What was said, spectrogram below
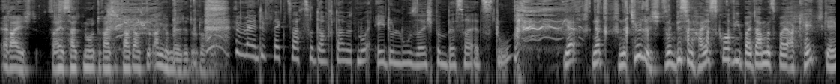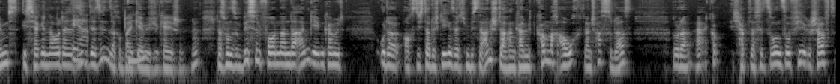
erreicht. Sei es halt nur 30 Tage am Stück angemeldet oder so. Im Endeffekt sagst du doch damit nur, ey du Loser, ich bin besser als du. Ja, nat natürlich. So ein bisschen Highscore wie bei damals bei Arcade Games ist ja genau der, Ja. der Sinnsache bei Gamification. Ne? Dass man so ein bisschen voneinander angeben kann mit, oder auch sich dadurch gegenseitig ein bisschen anstacheln kann mit, komm, mach auch, dann schaffst du das. Oder, ja, komm, ich habe das jetzt so und so viel geschafft,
